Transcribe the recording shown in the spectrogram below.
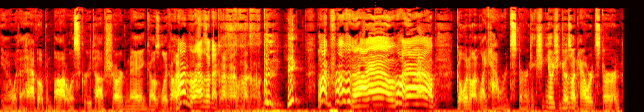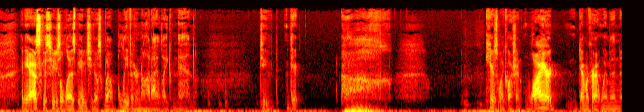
you know, with a half open bottle of screw top Chardonnay, guzzling I'm president. I'm president. I am. I am. Going on like Howard Stern. She, you know, she goes on Howard Stern and he asks if she's a lesbian and she goes, well, believe it or not, I like men. Dude, they're. Here's my question: Why are Democrat women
